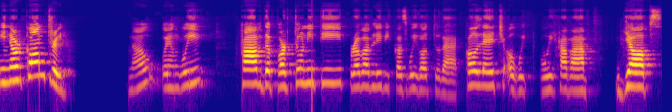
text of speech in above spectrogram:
in our country. No, when we have the opportunity, probably because we go to the college or we, we have a jobs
